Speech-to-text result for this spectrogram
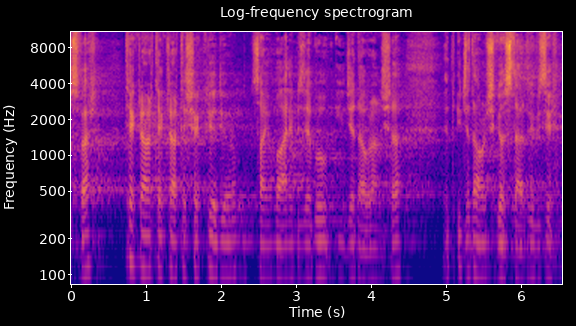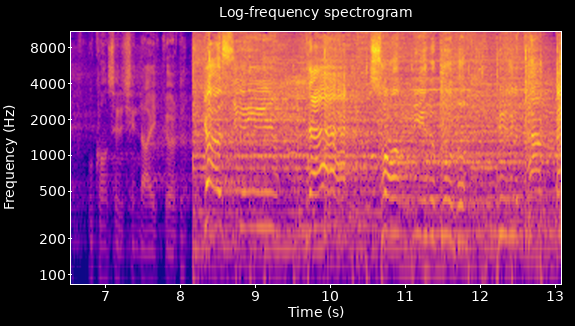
atmosfer. Tekrar tekrar teşekkür ediyorum Sayın Valimize bu ince davranışa, ince davranışı gösterdi bizi bu konser için layık gördü. Gözlerimde son bir bulut gül pembe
